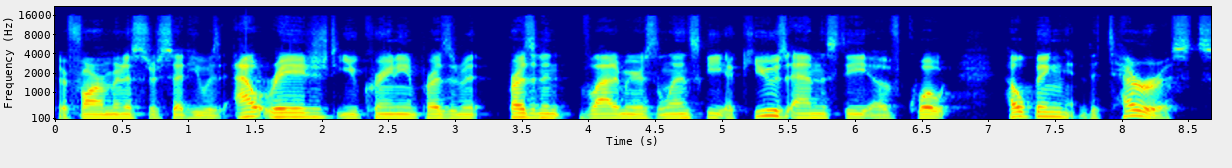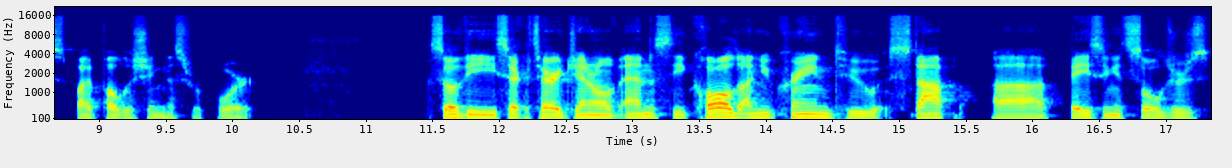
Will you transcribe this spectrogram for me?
Their foreign minister said he was outraged. Ukrainian President President Vladimir Zelensky accused Amnesty of quote helping the terrorists by publishing this report. So the Secretary General of Amnesty called on Ukraine to stop uh, basing its soldiers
